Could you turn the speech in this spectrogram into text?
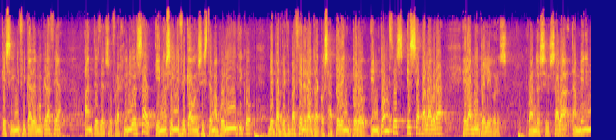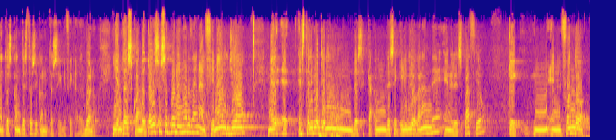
qué significa democracia antes del sufragio universal y no significaba un sistema político de participación, era otra cosa. Pero, pero entonces esa palabra era muy peligrosa cuando se usaba también en otros contextos y con otros significados. Bueno, y entonces cuando todo eso se pone en orden, al final yo, eh, este libro tiene un, un desequilibrio grande en el espacio, que mm, en el fondo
